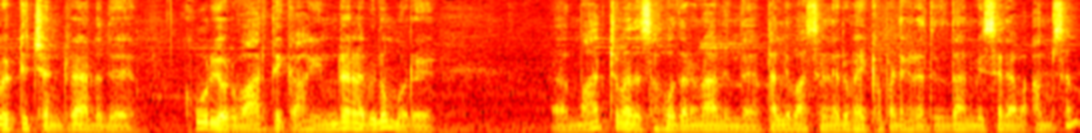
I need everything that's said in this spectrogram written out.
விட்டு சென்ற அல்லது கூறிய ஒரு வார்த்தைக்காக இன்றளவிலும் ஒரு மாற்று மத சகோதரனால் இந்த பள்ளிவாசல் நிர்வகிக்கப்படுகிறது. இதுதான் விசேட அம்சம்.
